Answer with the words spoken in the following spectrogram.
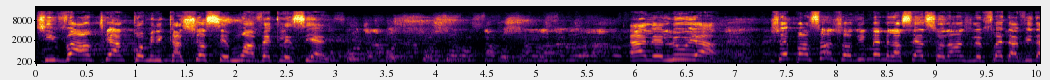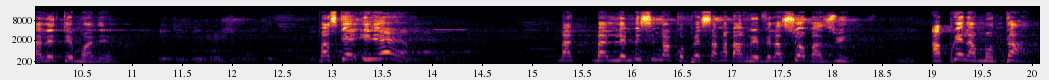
tu vas entrer en communication, c'est moi avec le ciel. Alléluia. Je pensais aujourd'hui même la sœur Solange, le frère David allait témoigner. Parce que hier, ba révélation après la montagne.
